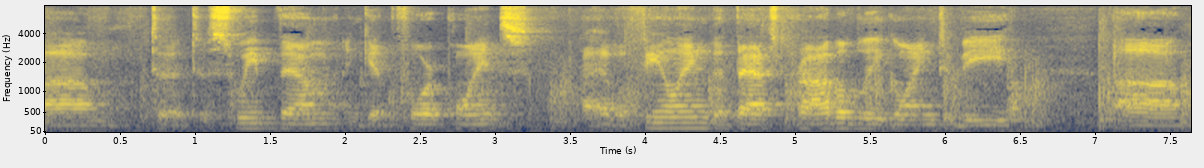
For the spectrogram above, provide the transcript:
um, to, to sweep them and get four points, I have a feeling that that's probably going to be, uh,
